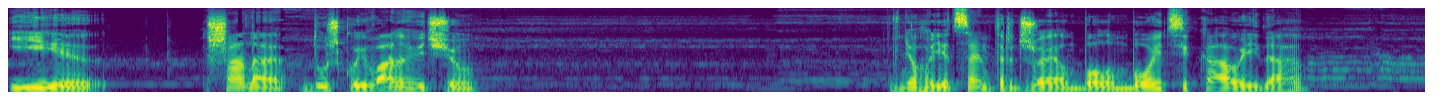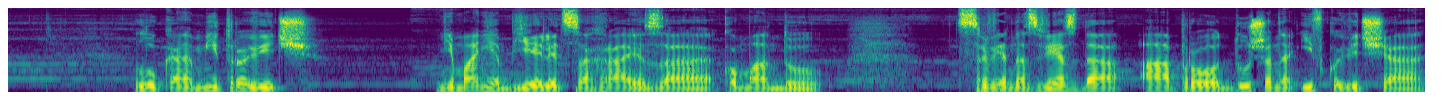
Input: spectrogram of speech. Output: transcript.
І Шана Душко Івановичу. В нього є центр Джоел Боломбой цікавий, да? Лука Мітрович. Німанія Бєліца грає за команду Цервена Звезда, а про Душана Івковича.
